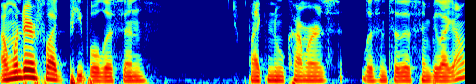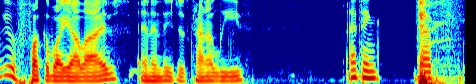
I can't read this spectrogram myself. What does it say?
I wonder if like people listen, like newcomers listen to this and be like, "I don't give a fuck about y'all lives," and then they just kind of leave. I think that's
